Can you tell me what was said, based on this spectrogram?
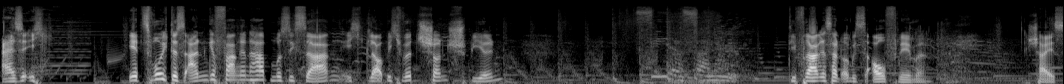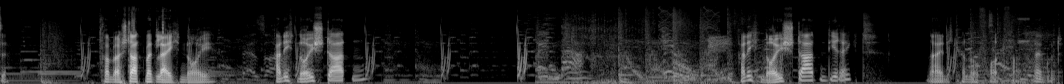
Also ich... Jetzt, wo ich das angefangen habe, muss ich sagen, ich glaube, ich würde es schon spielen. Die Frage ist halt, ob ich es aufnehme. Scheiße. Komm, da starten wir gleich neu. Kann ich neu starten? Kann ich neu starten direkt? Nein, ich kann nur fortfahren. Na gut.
